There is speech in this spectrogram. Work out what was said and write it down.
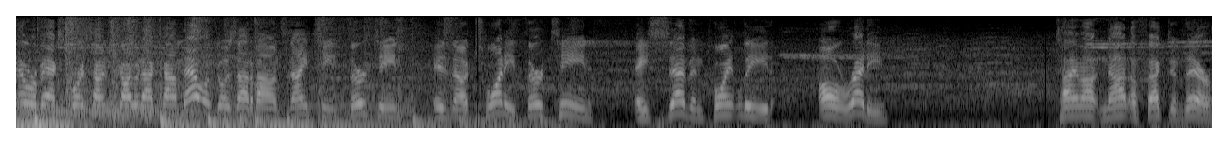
And we're back. That one goes out of bounds. 1913 is now 2013, a seven point lead already. Timeout not effective there.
